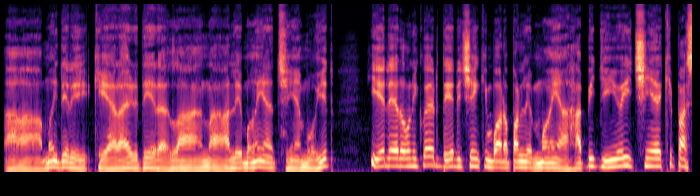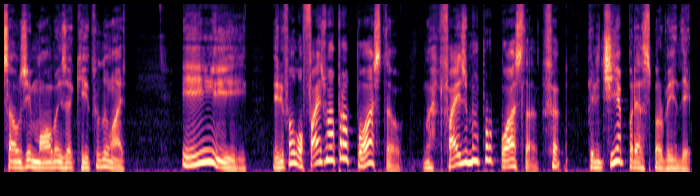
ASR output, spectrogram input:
a, a mãe dele, que era herdeira lá na Alemanha, tinha morrido, e ele era o único herdeiro e tinha que ir embora para a Alemanha rapidinho e tinha que passar os imóveis aqui e tudo mais. E Ele falou, faz uma proposta, faz uma proposta. que ele tinha pressa para vender.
